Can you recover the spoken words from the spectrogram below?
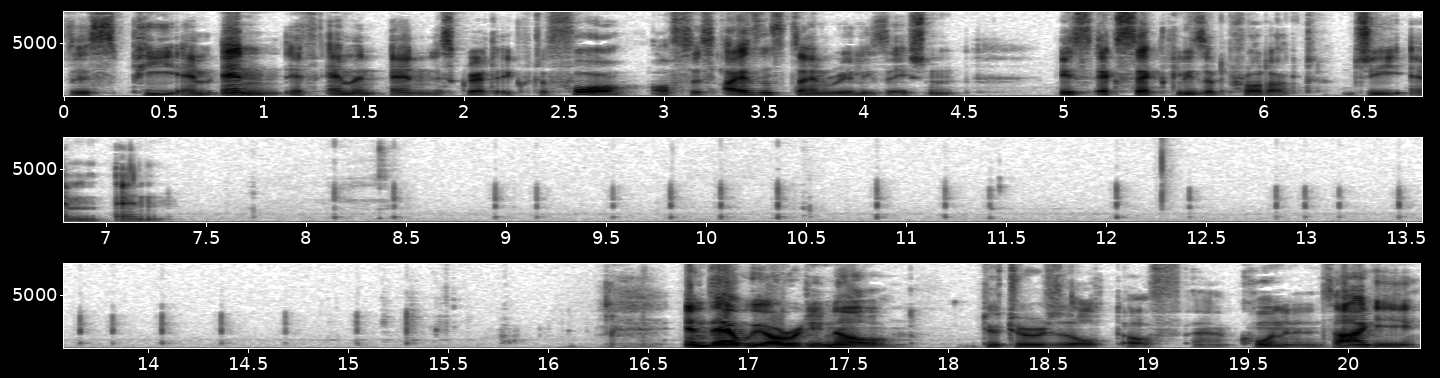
this Pmn, if m and n is greater equal to 4, of this Eisenstein realization is exactly the product Gmn. And there we already know due to the result of uh, and Zagier,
